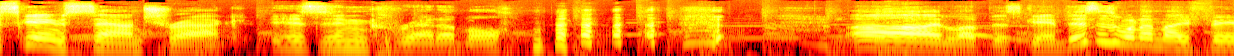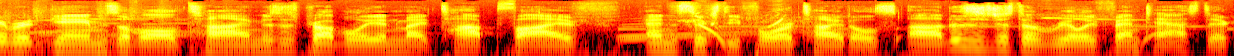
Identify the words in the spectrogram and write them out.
This game's soundtrack is incredible. Oh, I love this game. This is one of my favorite games of all time. This is probably in my top five N64 titles. Uh, this is just a really fantastic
